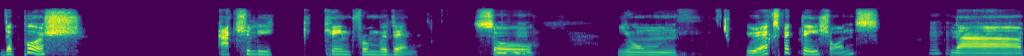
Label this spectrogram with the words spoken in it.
the push actually came from within. So, yung your expectations Mhm. na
